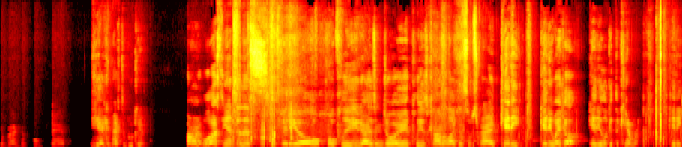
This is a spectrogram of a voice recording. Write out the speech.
Get back to boot camp. Yeah, get back to boot camp. Alright, well that's the end of this video. Hopefully you guys enjoyed. Please comment, like, and subscribe. Kitty! Kitty, wake up! Kitty, look at the camera. Kitty.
